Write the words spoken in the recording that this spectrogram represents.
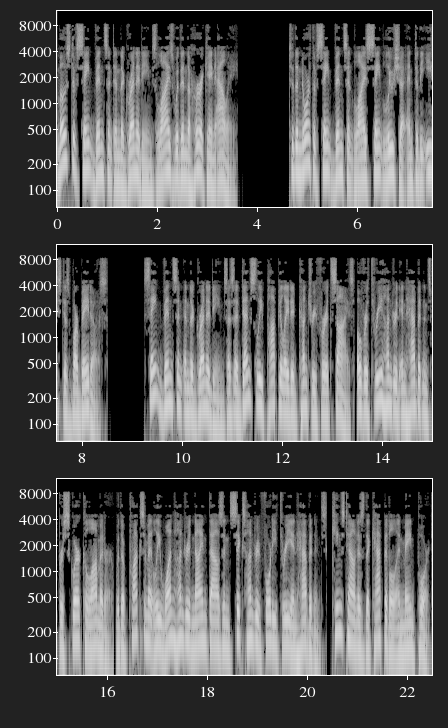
Most of St. Vincent and the Grenadines lies within the Hurricane Alley. To the north of St. Vincent lies St. Lucia and to the east is Barbados. St. Vincent and the Grenadines is a densely populated country for its size over 300 inhabitants per square kilometre with approximately 109,643 inhabitants. Kingstown is the capital and main port.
